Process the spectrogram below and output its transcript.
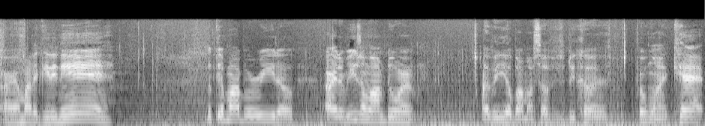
Alright, I'm about to get it in. Look at my burrito. Alright, the reason why I'm doing a video by myself is because, for one, Cat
